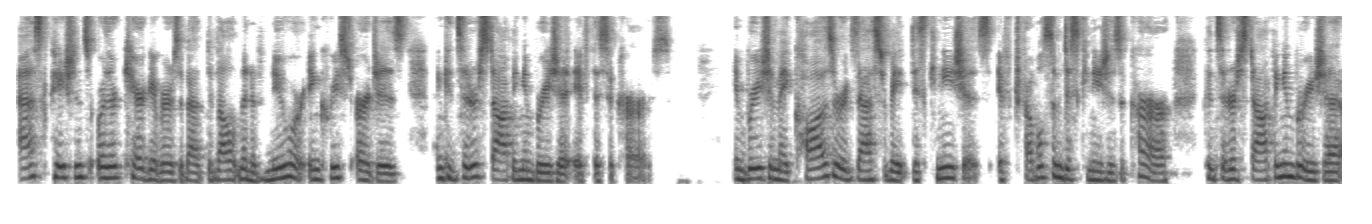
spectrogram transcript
ask patients or their caregivers about development of new or increased urges and consider stopping Inbrija if this occurs. Inbrija may cause or exacerbate dyskinesias. If troublesome dyskinesias occur, consider stopping Inbrija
